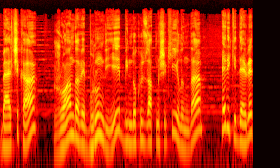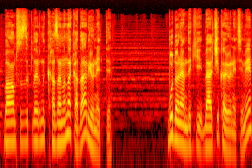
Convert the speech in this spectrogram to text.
Belçika, Ruanda ve Burundi'yi 1962 yılında her iki devlet bağımsızlıklarını kazanana kadar yönetti. Bu dönemdeki Belçika yönetimi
